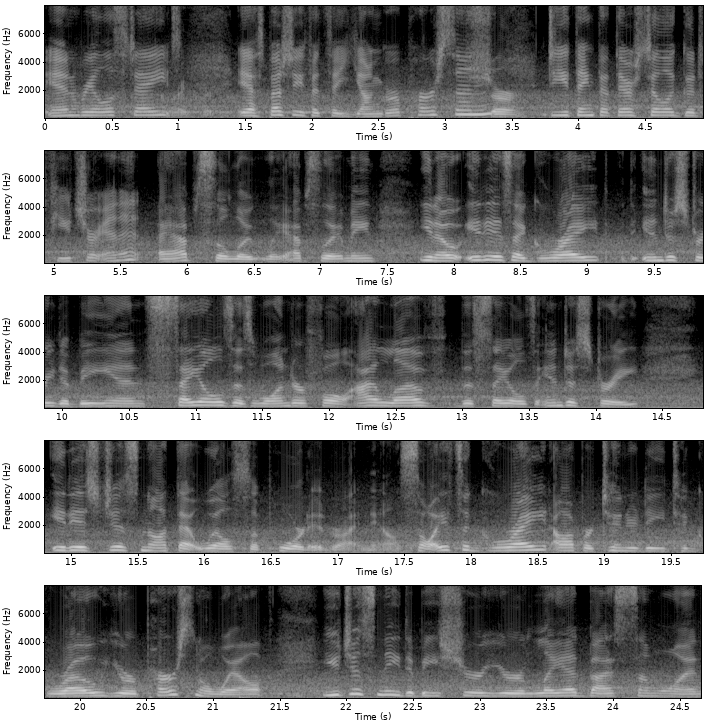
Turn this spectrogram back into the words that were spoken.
in real estate, Right. especially if it's a younger person, Sure. do you think that there's still a good future in it? Absolutely, absolutely. I mean, you know, it is a great industry to be in. Sales is wonderful. I love the sales industry. It is just not that well supported right now. So it's a great opportunity to grow your personal wealth. You just need to be sure you're led by someone,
